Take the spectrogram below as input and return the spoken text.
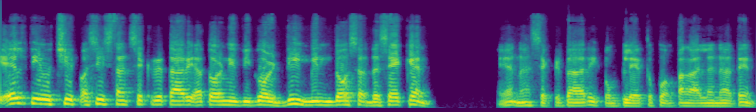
LTO Chief Assistant Secretary Attorney Vigor D. Mendoza II. Ayan ha, Secretary, kompleto po ang pangalan natin.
